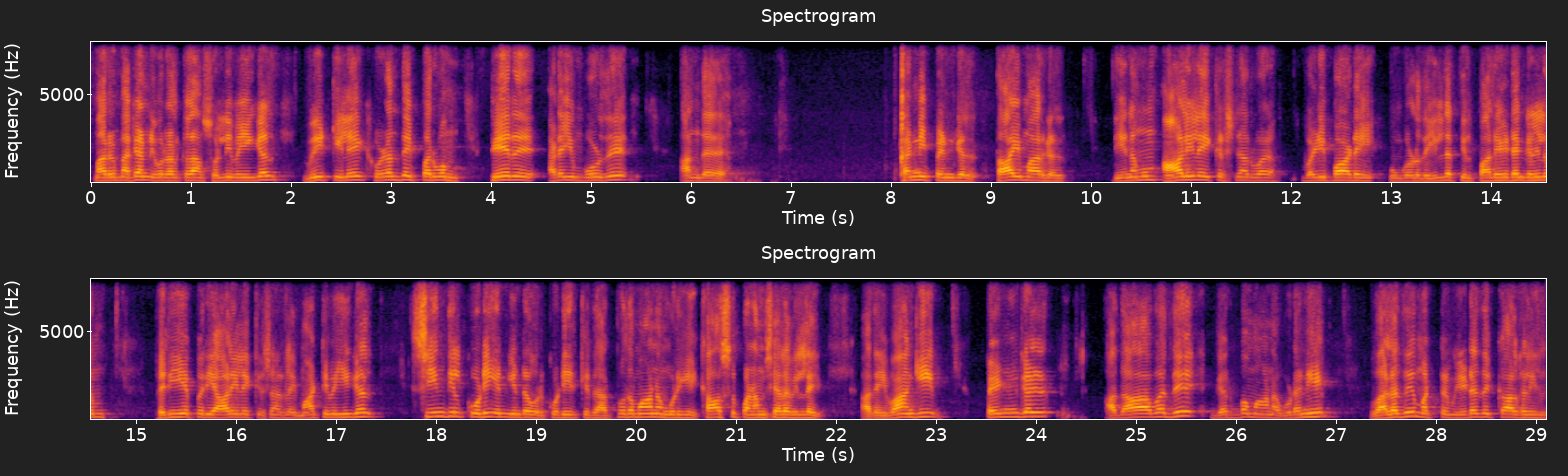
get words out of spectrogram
மருமகன் இவர்களுக்கெல்லாம் சொல்லி வையுங்கள். வீட்டிலே குழந்தை பருவம் பேறு அடையும் பொழுது அந்த கன்னி பெண்கள் தாய்மார்கள் தினமும் ஆளிலை கிருஷ்ணர் வ- வழிபாடை உங்களது இல்லத்தில் பல இடங்களிலும் பெரிய பெரிய ஆளிலை கிருஷ்ணர்களை மாட்டி வையுங்கள். சீந்தில் கொடி என்கின்ற ஒரு கொடி இருக்கிறது. அற்புதமான மூலிகை காசு பணம் செலவில்லை. அதை வாங்கி பெண்கள் அதாவது கர்ப்பமான உடனே வலது மற்றும் இடது கால்களில்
